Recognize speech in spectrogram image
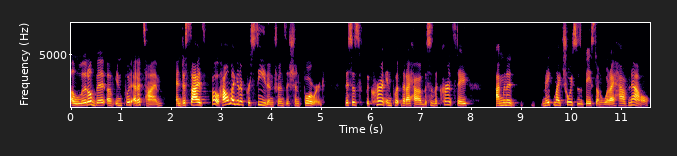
a little bit of input at a time and decides, oh, how am I going to proceed and transition forward? This is the current input that I have. This is the current state. I'm going to make my choices based on what I have now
